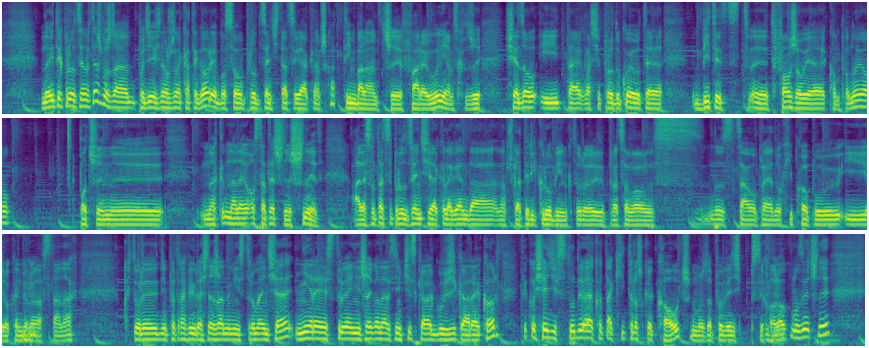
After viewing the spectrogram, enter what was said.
No i tych producentów też można podzielić na różne kategorie, bo są producenci tacy jak na przykład Timbaland czy Pharrell Williams, którzy siedzą i tak właśnie produkują te bity, tworzą je, komponują, po czym y, na- nadają ostateczny sznyt. Ale są tacy producenci jak legenda, na przykład Rick Rubin, który pracował z, no, z całą plejadą hip-hopu i rock'n'rolla w Stanach, który nie potrafi grać na żadnym instrumencie, nie rejestruje niczego, nawet nie wciska guzika rekord, tylko siedzi w studio jako taki troszkę coach, można powiedzieć psycholog muzyczny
